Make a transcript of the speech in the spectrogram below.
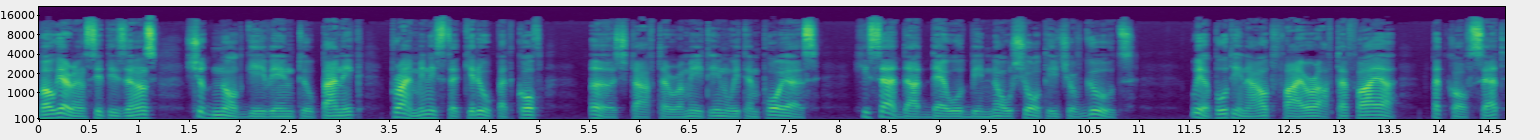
Bulgarian citizens should not give in to panic, Prime Minister Kirill Petkov urged after a meeting with employers. He said that there would be no shortage of goods. We are putting out fire after fire, Petkov said,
